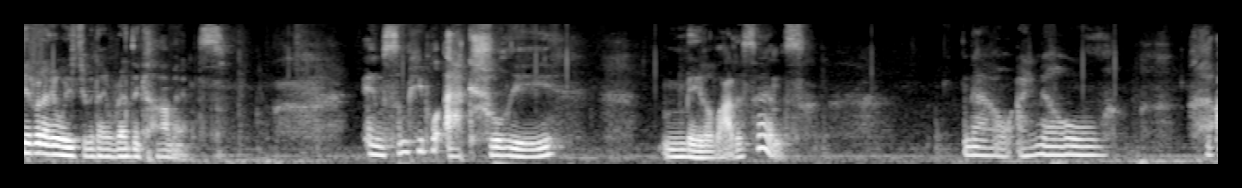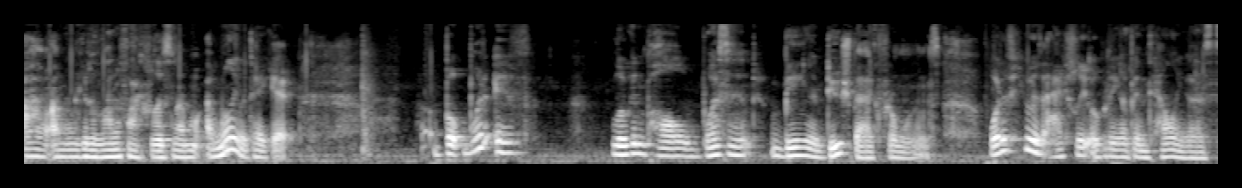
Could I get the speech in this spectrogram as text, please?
did what I always do and I read the comments. And some people actually made a lot of sense. Now, I know uh, I'm going to get a lot of flack for this and I'm, I'm willing to take it. But what if Logan Paul wasn't being a douchebag for once? What if he was actually opening up and telling us,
